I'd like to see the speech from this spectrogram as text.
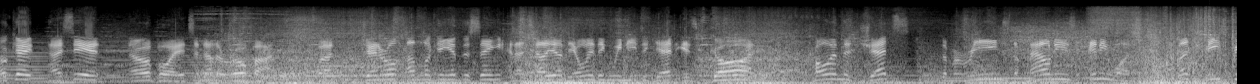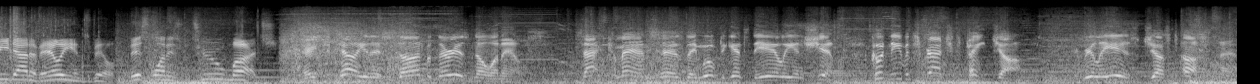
Okay, I see it. Oh boy, it's another robot. But, General, I'm looking at this thing, and I tell you, the only thing we need to get is gone. Call in the jets, the Marines, the Mounties, anyone. Let's beat beat out of Aliensville. This one is too much. Hate to tell you this, son, but there is no one else. SAC Command says they moved against the alien ship. Couldn't even scratch its paint job. It really is just us now.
